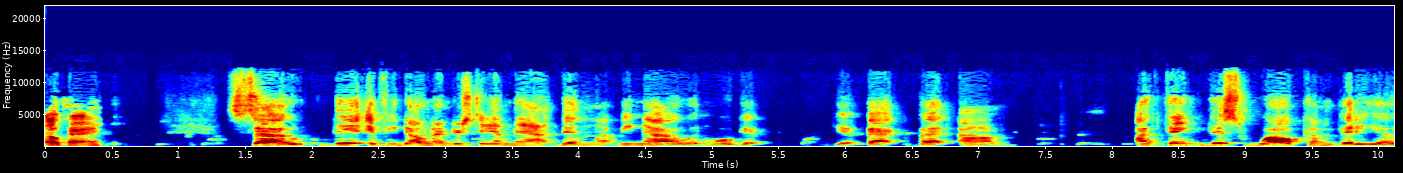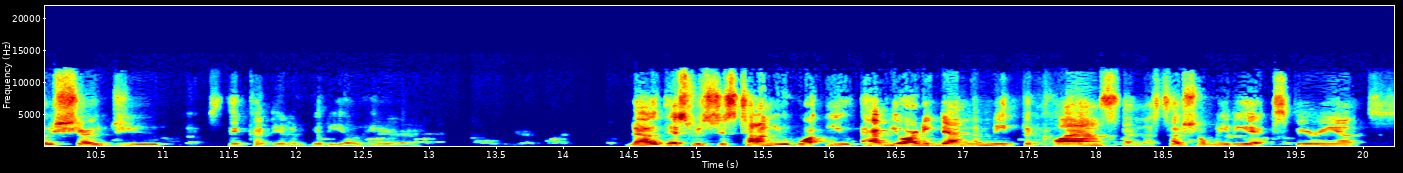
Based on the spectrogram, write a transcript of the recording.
Okay. So the, if you don't understand that, then let me know and we'll get get back. But um, I think this welcome video showed you. I think I did a video here. No, this was just telling you what you have. You already done the meet the class and the social media experience.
